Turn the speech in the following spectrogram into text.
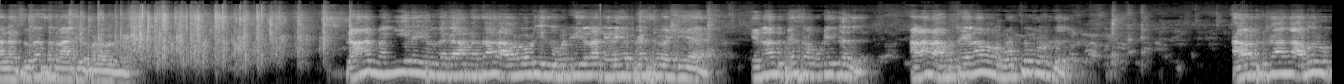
அண்ணன் சுதர்சன் ராஜ்யப்பன் அவர்கள். நான் வங்கியிலே இருந்த காரணத்தால் அவரோடு இது பற்றியெல்லாம் நிறைய பேச வேண்டிய என்னால் பேச முடிந்தது. ஆனால் அவற்றையெல்லாம் அவர் ஒப்புக்கொண்டு அவற்றுக்காக அவரும்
